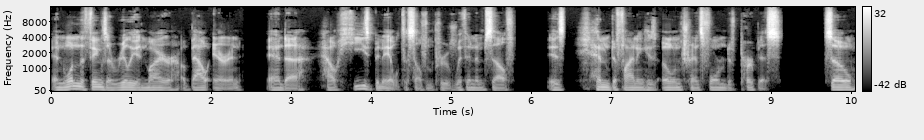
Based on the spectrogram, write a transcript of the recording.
And one of the things I really admire about Aaron and uh, how he's been able to self improve within himself is him defining his own transformative purpose. So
